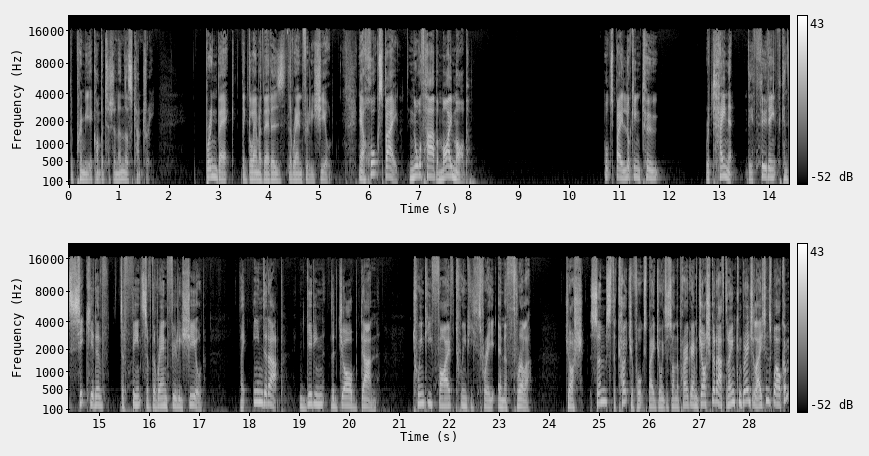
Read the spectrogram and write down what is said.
the premier competition in this country. Bring back the glamour that is the Ranfurly Shield. Now, Hawke's Bay, North Harbour, my mob. Hawke's Bay looking to retain it, their 13th consecutive defence of the Ranfurly Shield. They ended up getting the job done 25 23 in a thriller. Josh Syms, the coach of Hawke's Bay, joins us on the program. Josh, good afternoon. Congratulations. Welcome.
